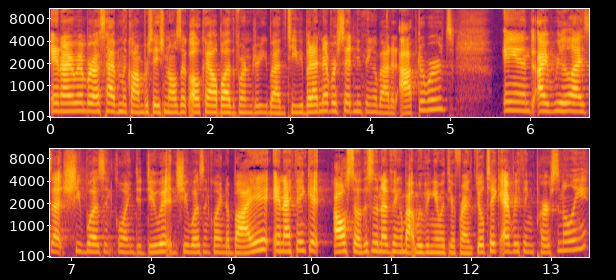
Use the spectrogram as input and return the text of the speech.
and I remember us having the conversation. I was like, okay, I'll buy the furniture, you buy the TV. But I never said anything about it afterwards and I realized that she wasn't going to do it and she wasn't going to buy it. And I think it also, this is another thing about moving in with your friends. You'll take everything personally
